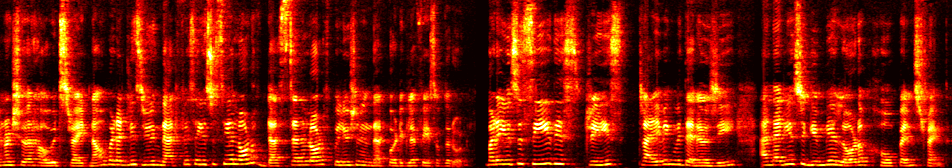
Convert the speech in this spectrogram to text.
am not sure how it's right now, but at least during that phase, I used to see a lot of dust and a lot of pollution in that particular phase of the road. But I used to see these trees thriving with energy, and that used to give me a lot of hope and strength.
